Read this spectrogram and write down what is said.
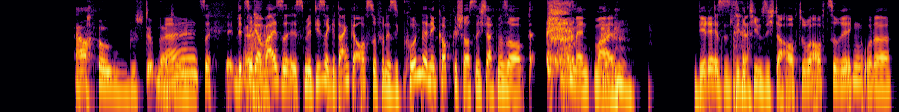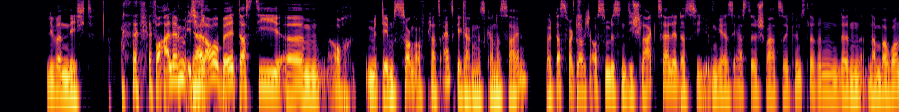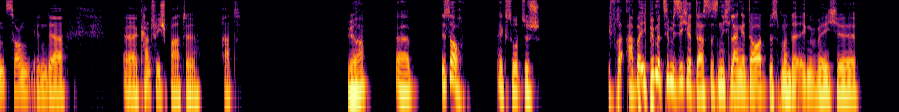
Oh, das stimmt natürlich. Ja, witzigerweise ist mir dieser Gedanke auch so für eine Sekunde in den Kopf geschossen. Ich dachte mir so: Moment mal. Wäre es legitim, sich da auch drüber aufzuregen oder lieber nicht? Vor allem, ich ja. glaube, dass die ähm, auch mit dem Song auf Platz 1 gegangen ist, kann das sein? Weil das war, glaube ich, auch so ein bisschen die Schlagzeile, dass sie irgendwie als erste schwarze Künstlerin den Number One-Song in der äh, Country-Sparte hat. Ja, äh, ist auch exotisch. Ich aber ich bin mir ziemlich sicher, dass es nicht lange dauert, bis man da irgendwelche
